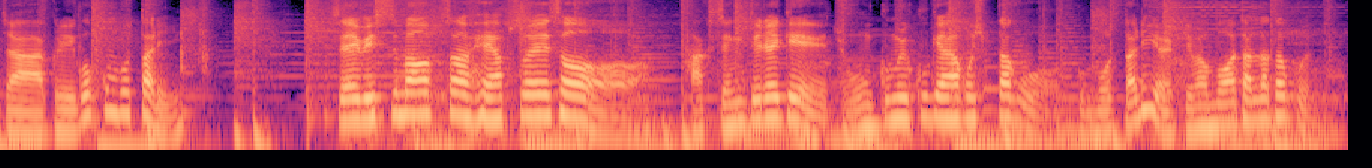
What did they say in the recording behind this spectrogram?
자, 그리고 꿈보따리. 세비스 마법사 회합소에서 학생들에게 좋은 꿈을 꾸게 하고 싶다고 꿈보따리 10개만 모아달라더군.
